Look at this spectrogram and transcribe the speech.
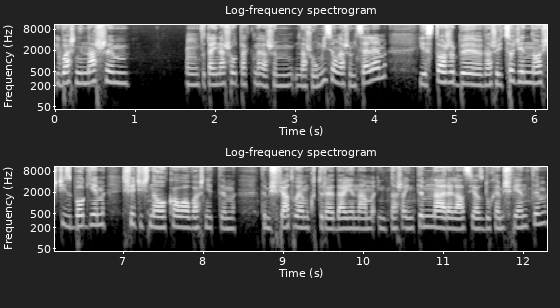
I właśnie naszym Tutaj naszą, tak, naszym, naszą misją, naszym celem jest to, żeby w naszej codzienności z Bogiem świecić naokoło właśnie tym, tym światłem, które daje nam nasza intymna relacja z Duchem Świętym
